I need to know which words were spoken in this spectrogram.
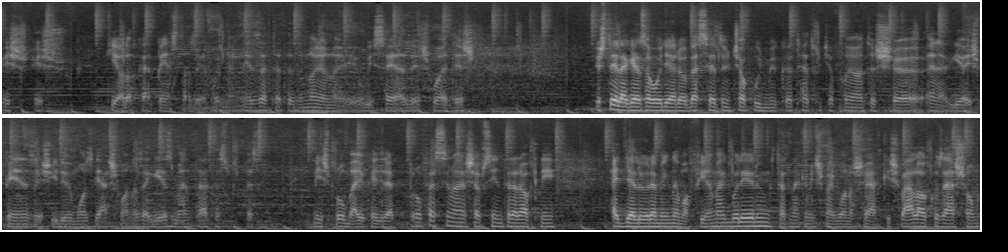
és, és kiad akár pénzt azért, hogy megnézze. Tehát ez egy nagyon-nagyon jó visszajelzés volt, és és tényleg ez, ahogy erről beszéltünk, csak úgy működhet, hogyha folyamatos energia és pénz és időmozgás van az egészben. Tehát ezt, ezt mi is próbáljuk egyre professzionálisabb szintre rakni. Egyelőre még nem a filmekből érünk, tehát nekem is megvan a saját kis vállalkozásom,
